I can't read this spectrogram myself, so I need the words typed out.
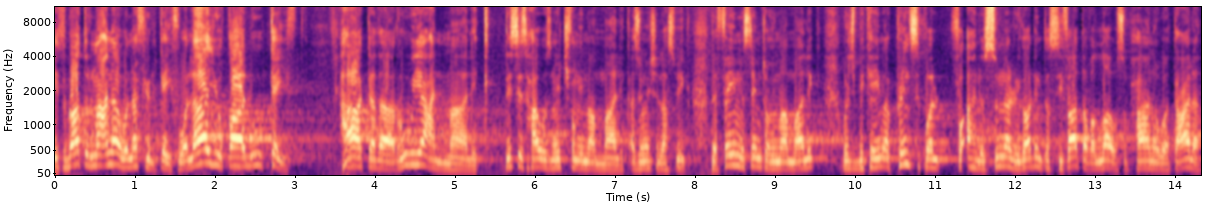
إثبات المعنى ونفي الكيف ولا يقال كيف هكذا روي عن مالك this is how it was narrated from Imam Malik, as we mentioned last week. The famous statement of Imam Malik, which became a principle for Ahlul Sunnah regarding the sifat of Allah subhanahu wa ta'ala.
